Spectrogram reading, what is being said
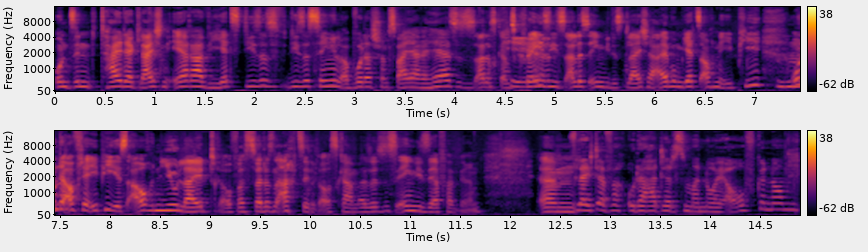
und sind Teil der gleichen Ära wie jetzt dieses, diese Single, obwohl das schon zwei Jahre her ist. Es ist alles ganz Okay. crazy, es ist alles irgendwie das gleiche Album, jetzt auch eine EP. Und auf der EP ist auch New Light drauf, was 2018 rauskam. Also es ist irgendwie sehr verwirrend. Ähm, Vielleicht einfach, oder hat er das nochmal neu aufgenommen?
